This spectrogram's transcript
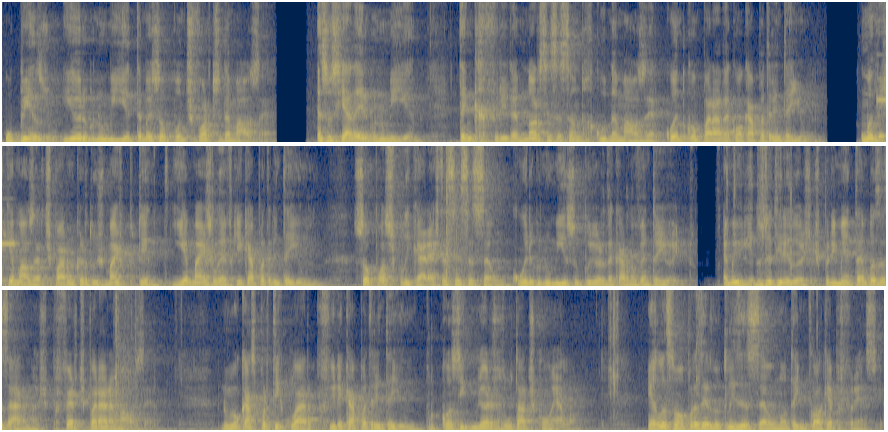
O peso e a ergonomia também são pontos fortes da Mauser. Associada à ergonomia, tenho que referir a menor sensação de recuo da Mauser quando comparada com a K31. Uma vez que a Mauser dispara um cartucho mais potente e é mais leve que a K31, só posso explicar esta sensação com a ergonomia superior da Kar98. A maioria dos atiradores que experimenta ambas as armas prefere disparar a Mauser. No meu caso particular, prefiro a K31 porque consigo melhores resultados com ela. Em relação ao prazer de utilização, não tenho qualquer preferência.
